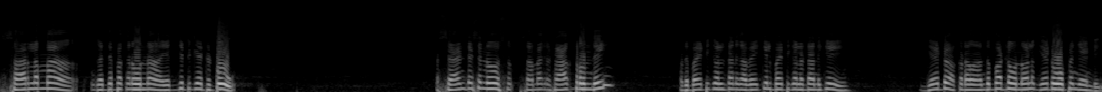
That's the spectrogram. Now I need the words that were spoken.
సార్లమ్మ గద్దె పక్కన ఉన్న ఎగ్జిట్ గేట్ టూ శానిటేషన్ సామాగ్రి ట్రాక్టర్ ఉంది. అది బయటికి వెళ్ళటానికి ఆ వెహికల్ బయటికి వెళ్ళడానికి గేటు అక్కడ అందుబాటులో ఉన్న వాళ్ళు గేటు ఓపెన్ చేయండి.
